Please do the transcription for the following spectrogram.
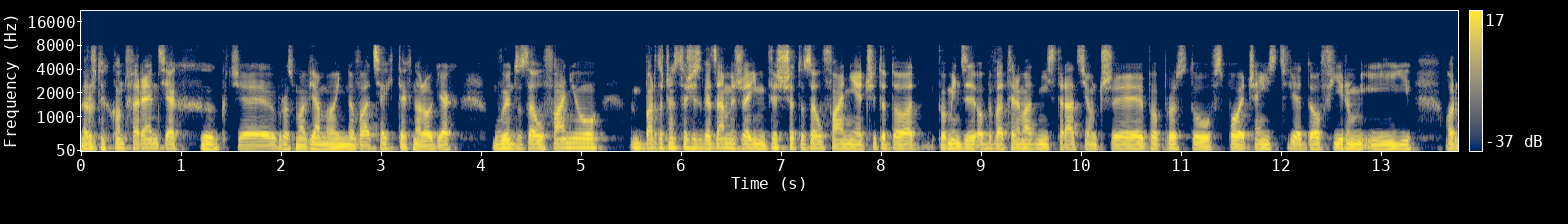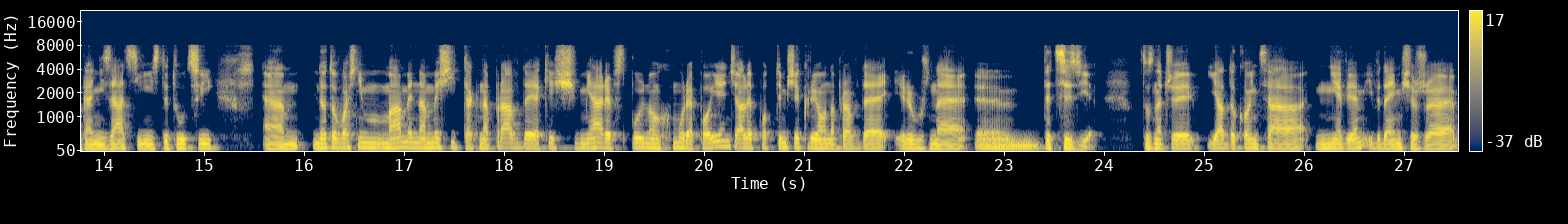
na różnych konferencjach, gdzie rozmawiamy o innowacjach i technologiach, mówiąc o zaufaniu, bardzo często się zgadzamy, że im wyższe to zaufanie, czy to do, pomiędzy obywatelem a administracją, czy po prostu w społeczeństwie do firm i organizacji, instytucji, no to właśnie mamy na myśli tak naprawdę jakieś w miarę wspólną chmurę pojęć, ale pod tym się kryją naprawdę różne decyzje. To znaczy, ja do końca nie wiem i wydaje mi się, że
